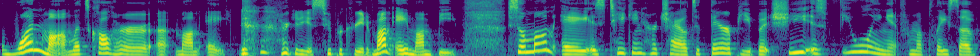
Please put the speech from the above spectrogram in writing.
one mom let's call her uh, mom a. We're gonna get super creative. Mom a mom b. So mom a is taking her child to therapy but she is fueling it from a place of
